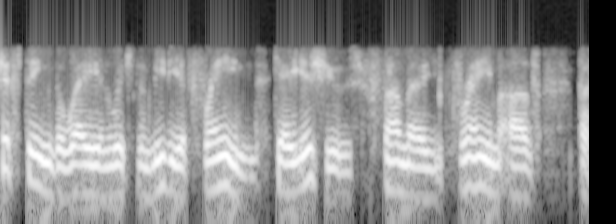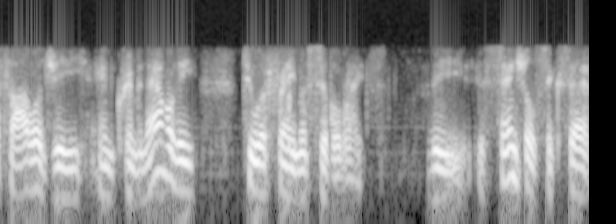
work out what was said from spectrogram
shifting the way in which the media framed gay issues from a frame of pathology and criminality to a frame of civil rights. The essential success,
